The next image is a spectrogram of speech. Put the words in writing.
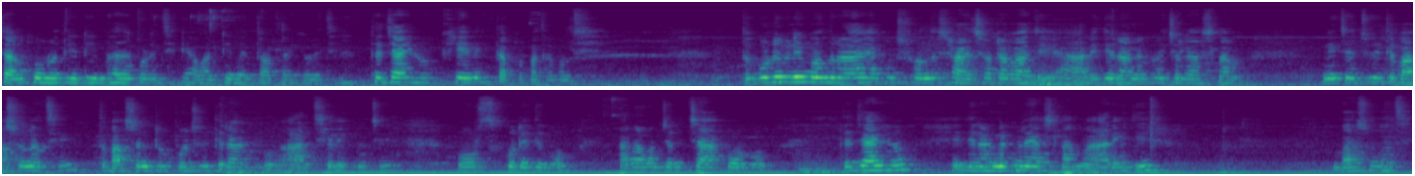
চাল কুমড়ো দিয়ে ডিম ভাজা করেছি, আবার ডিমের তরকারি করেছি। তো যাই হোক, খেয়ে নিই তারপর কথা বলছি। তো গুড ইভিনিং বন্ধুরা, এখন সন্ধ্যা সাড়ে ছটা বাজে, আর এই যে রান্নাঘরে চলে আসলাম। নিচের ঝুড়িতে বাসন আছে, তো বাসনটা উপর ঝুড়িতে রাখব, আর ছেলে হচ্ছে ওটস করে দেবো, আর আমার জন্য চা করব। তো যাই হোক, এই যে রান্নাঘরে আসলাম, আর এই যে বাসন আছে।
